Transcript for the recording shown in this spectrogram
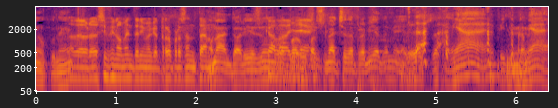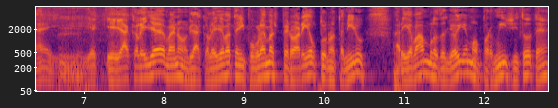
el conec a veure si finalment tenim aquest representant home, en Dori és un, un personatge de Premià també és de Premià, eh? fill de Premià eh? I, i allà a Calella bueno, allà a Calella va tenir problemes però ara ja ho torna a tenir-ho ara ja va amb la d'allò i amb el permís i tot eh?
